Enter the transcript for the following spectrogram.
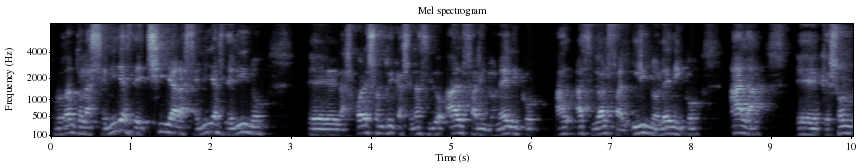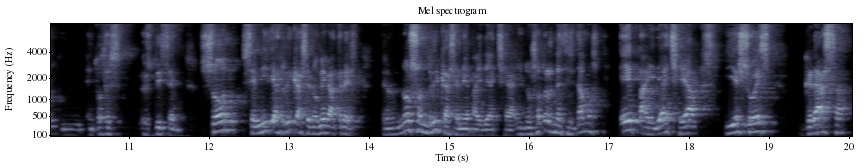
Por lo tanto, las semillas de chía, las semillas de lino, eh, las cuales son ricas en ácido alfa-linolénico, ácido alfa-linolénico, ALA, eh, que son, entonces, os dicen, son semillas ricas en omega 3 pero no son ricas en EPA y DHA. Y nosotros necesitamos EPA y DHA y eso es grasa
